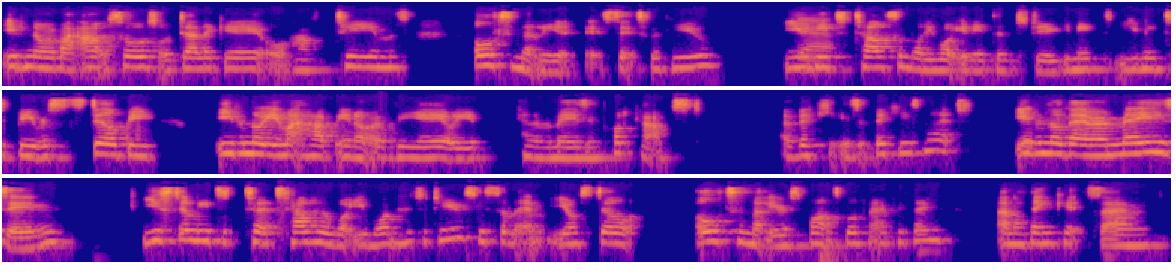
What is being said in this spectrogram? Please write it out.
even though we might outsource or delegate or have teams, ultimately it, it sits with you. You yeah. need to tell somebody what you need them to do. You need you need to be still be even though you might have, you know, a VA or your kind of amazing podcast, a Vicky, is it Vicky, isn't it? Even though they're amazing, you still need to, to tell her what you want her to do. So you're still, you're still ultimately responsible for everything. And I think it's um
